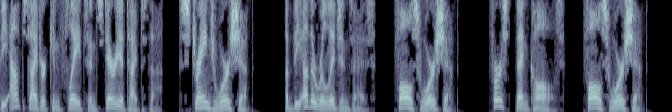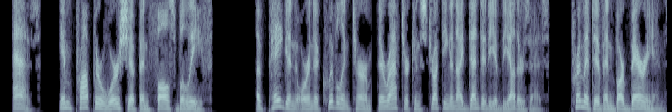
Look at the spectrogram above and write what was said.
The outsider conflates and stereotypes the «strange worship» of the other religions as «false worship» first, then calls false worship as improper worship and false belief of pagan or an equivalent term, thereafter constructing an identity of the others as primitive and barbarians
